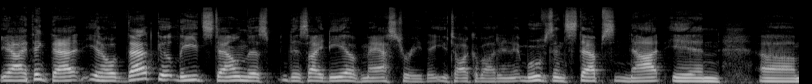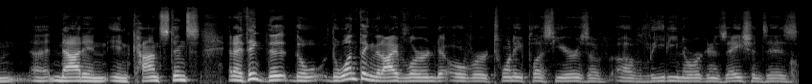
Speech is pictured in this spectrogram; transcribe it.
Yeah, I think that you know that leads down this this idea of mastery that you talk about, and it moves in steps, not in um, uh, not in in constants. And I think the the the one thing that I've learned over twenty plus years of of leading organizations is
